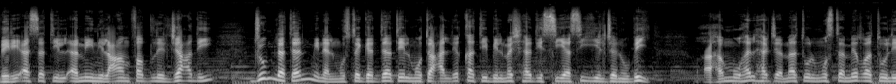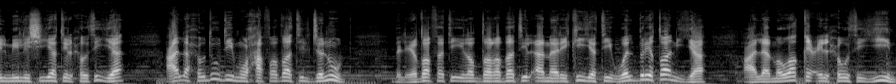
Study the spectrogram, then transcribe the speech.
برئاسة الأمين العام فضل الجعدي جملة من المستجدات المتعلقة بالمشهد السياسي الجنوبي وأهمها الهجمات المستمرة للميليشيات الحوثية على حدود محافظات الجنوب بالإضافة إلى الضربات الأمريكية والبريطانية على مواقع الحوثيين.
